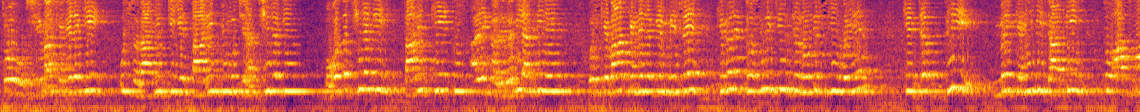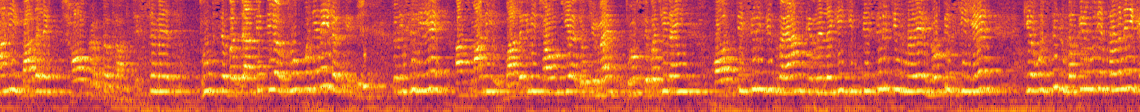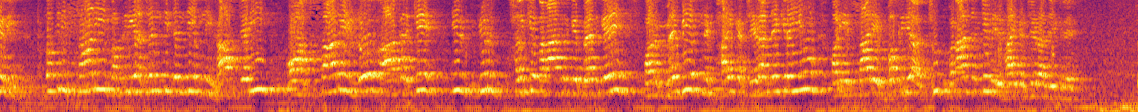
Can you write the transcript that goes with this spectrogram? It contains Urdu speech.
تو شیما کہنے لگی، اس راہب کی یہ تعریف بھی مجھے اچھی لگی۔ بہت اچھی لگی۔ تعریف کی اس ایک اجنبی آدمی نے۔ اس کے بعد کہنے لگی امی سے کہ میں نے دوسری چیز جو نوٹس کی ہوئی ہے کہ جب بھی میں کہیں بھی جاتی تو آسمانی بادل ایک چھاؤ کرتا تھا، جس سے میں دھوپ سے بچ جاتی تھی اور دھوپ مجھے نہیں لگتی تھی۔ تو اس لیے آسمانی بادل نے چھاؤ کیا جو کہ میں دھوپ سے بچی رہی۔ اور تیسری چیز بیان کرنے لگی کہ تیسری چیز میں نے نوٹس کی یہ کہ اس دن بکری مجھے تنگ نہیں کری۔ بکری ساری بکریاں جلدی جلدی اپنی گھاس چڑی اور سارے لوگ آ کر کے ارد گرد ہلکے بنا کر کے بیٹھ گئے۔ اور میں بھی اپنے بھائی کا چہرہ دیکھ رہی ہوں اور یہ سارے بکریاں جھوٹ بنا کر کے میرے بھائی کا چہرہ دیکھ رہے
